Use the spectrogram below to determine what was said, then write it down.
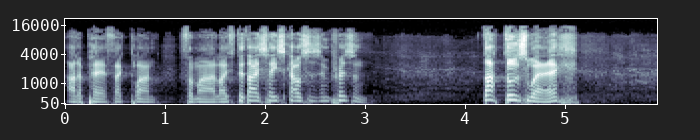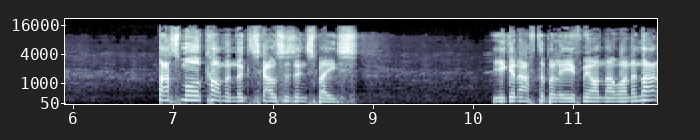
had a perfect plan for my life. Did I say Scousers in prison? That does work. That's more common than Scousers in space. You're going to have to believe me on that one. And that,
